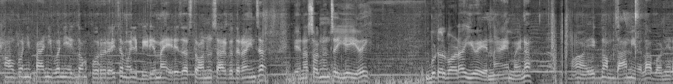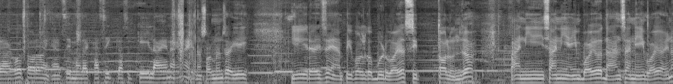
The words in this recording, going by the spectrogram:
ठाउँ पनि पानी पनि एकदम फोहोर रहेछ। मैले भिडियोमा हेरे जस्तो अनुसारको त रहन्छ। हेर्न सक्नुहुन्छ यही है। बुटोलबाट यो हेर्न आयौँ होइन। म एकदम दामी होला भनेर आएको तर यहाँ चाहिँ मलाई खासै खासै केही लागेन होइन। हेर्न सक्नुहुन्छ यही यही रहेछ। यहाँ पिपलको बुट भयो शीतल हुन्छ। पानी सानी यहीँ भयो धान सान यहीँ भयो होइन।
